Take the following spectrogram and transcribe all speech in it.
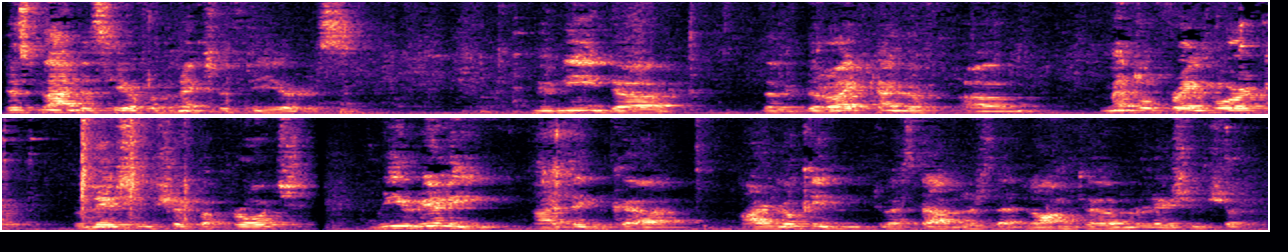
This plant is here for the next 50 years. You need uh, the, the right kind of um, mental framework, relationship approach. We really, I think, uh, are looking to establish that long-term relationship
